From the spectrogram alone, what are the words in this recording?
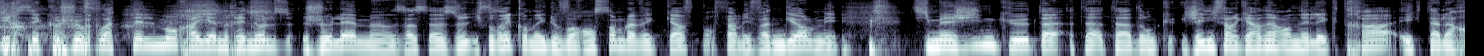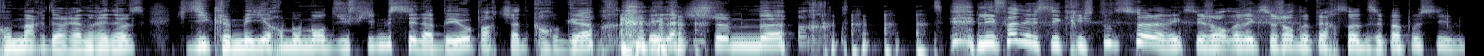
pire, c'est que je vois tellement Ryan Reynolds, je l'aime. hein, ça, ça, je- il faudrait qu'on aille le voir ensemble avec Cav pour faire les fangirls, mais t'imagines que t'as, t'as, t'as donc Jennifer Garner en Electra et que t'as la remarque de Ryan Reynolds qui dit que le meilleur moment du film, c'est la BO par Chad Kruger. et là, je meurs. Les fans, elles s'écrivent toutes seules avec, ces genres, avec ce genre de personnes. C'est pas possible.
